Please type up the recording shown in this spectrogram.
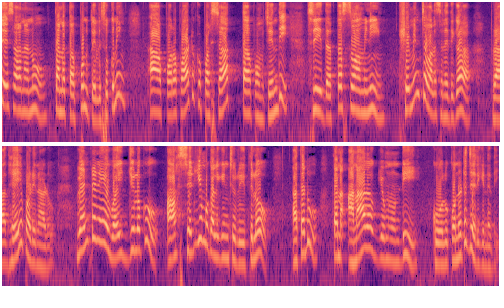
చేశానను తన తప్పును తెలుసుకుని ఆ పొరపాటుకు పశ్చాత్తాపం చెంది శ్రీ దత్తస్వామిని క్షమించవలసినదిగా ప్రాధేయపడినాడు. వెంటనే వైద్యులకు ఆశ్చర్యము కలిగించు రీతిలో అతడు తన అనారోగ్యం నుండి కోలుకొనుట జరిగినది.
